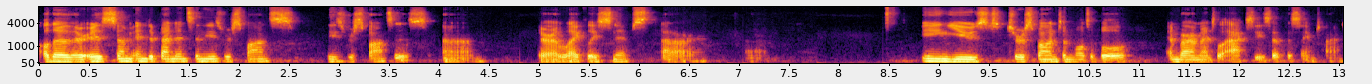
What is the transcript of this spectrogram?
although there is some independence in these response, these responses, um, there are likely SNPs that are um, being used to respond to multiple environmental axes at the same time.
